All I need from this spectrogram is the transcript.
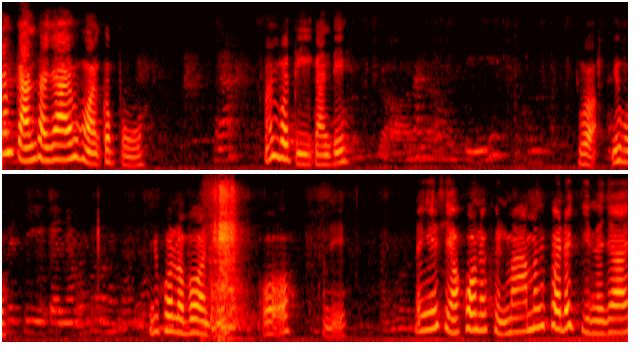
น้ำกันทายายหอยกระปูมันบ่ตีกันติบ่อยู่ อยู่คนละบ่อนจิโอ้อันนี้ได้ยินเสียงคนน่ะขึ้นมา มันเคยได้กินนะยาย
